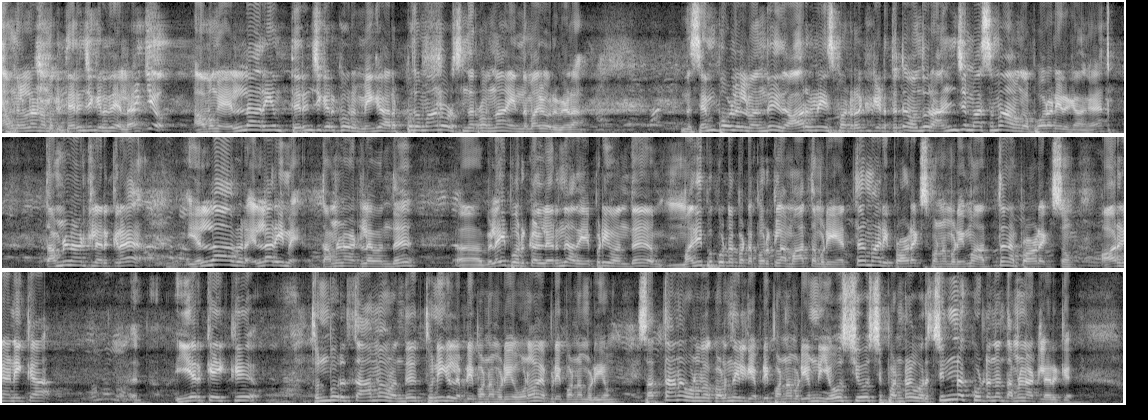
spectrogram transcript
அவங்களெல்லாம் நமக்கு தெரிஞ்சுக்கிறதே இல்லை. அவங்க எல்லாரையும் தெரிஞ்சுக்கிறதுக்கு ஒரு மிக அற்புதமான ஒரு சந்தர்ப்பம் தான் இந்த மாதிரி ஒரு விழா. இந்த செம்போலில் வந்து இது ஆர்கனைஸ் பண்றதுக்கு கிட்டத்தட்ட வந்து ஒரு அஞ்சு மாசமா அவங்க போராடி இருக்காங்க. தமிழ்நாட்டில் இருக்கிற எல்லா எல்லாரையுமே தமிழ்நாட்டில் வந்து அஹ், விளைபொருட்கள்ல இருந்து அதை எப்படி வந்து மதிப்பு கூட்டப்பட்ட பொருட்களாக மாற்ற முடியும் எத்தனை மாதிரி ப்ராடக்ட்ஸ் பண்ண முடியுமோ அத்தனை ப்ராடக்ட்ஸும் ஆர்கானிக்காக இயற்கைக்கு துன்புறுத்தாம வந்து துணிகள் எப்படி பண்ண முடியும்? உணவு எப்படி பண்ண முடியும்? சத்தான உணவை குழந்தைகளுக்கு எப்படி பண்ண முடியும்னு யோசிச்சு யோசிச்சு பண்ற ஒரு சின்ன கூட்டம் தான் தமிழ்நாட்டில் இருக்கு.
